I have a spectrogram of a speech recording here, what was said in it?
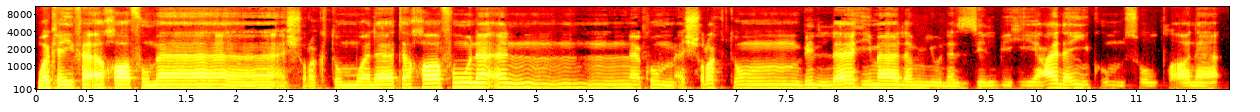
وكيف أخاف ما أشركتم ولا تخافون أنكم أشركتم بالله ما لم ينزل به عليكم سلطانا؟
